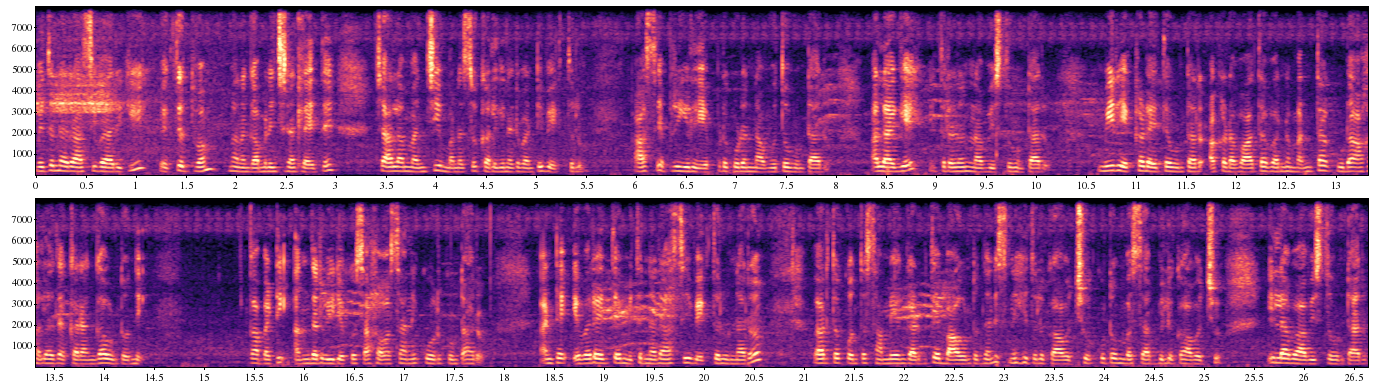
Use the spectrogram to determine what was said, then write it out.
మిథున రాశి వారికి వ్యక్తిత్వం మనం గమనించినట్లయితే చాలా మంచి మనసు కలిగినటువంటి వ్యక్తులు. హాస్యప్రియులు ఎప్పుడు కూడా నవ్వుతూ ఉంటారు. అలాగే ఇతరులను నవ్విస్తూ ఉంటారు. మీరు ఎక్కడైతే ఉంటారో అక్కడ వాతావరణం అంతా కూడా ఆహ్లాదకరంగా ఉంటుంది. కాబట్టి అందరు వీరి యొక్క సహవాసాన్ని కోరుకుంటారు. అంటే ఎవరైతే మిథున రాశి వ్యక్తులు ఉన్నారో వారితో కొంత సమయం గడిపితే బాగుంటుందని స్నేహితులు కావచ్చు కుటుంబ సభ్యులు కావచ్చు ఇలా భావిస్తూ ఉంటారు.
